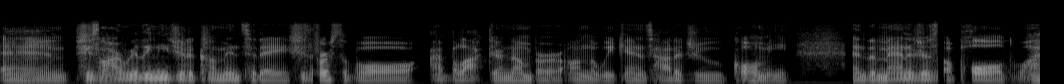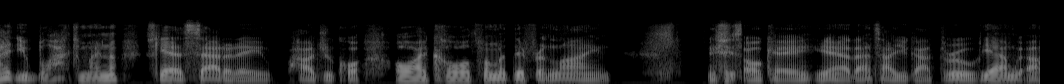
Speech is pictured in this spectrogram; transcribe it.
and she's, "Oh, I really need you to come in today." She's, first of all, I blocked your number on the weekends. How did you call me? And the manager's appalled. What? You blocked my number? Yeah, Saturday. How'd you call? Oh, I called from a different line. And she's okay, yeah, that's how you got through. Yeah, uh,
